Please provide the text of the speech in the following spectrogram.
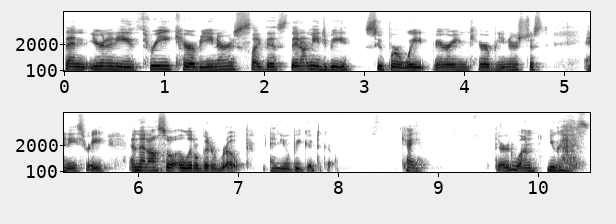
then you're going to need three carabiners like this. They don't need to be super weight bearing carabiners, just any three. And then also a little bit of rope, and you'll be good to go. Okay, third one, you guys.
